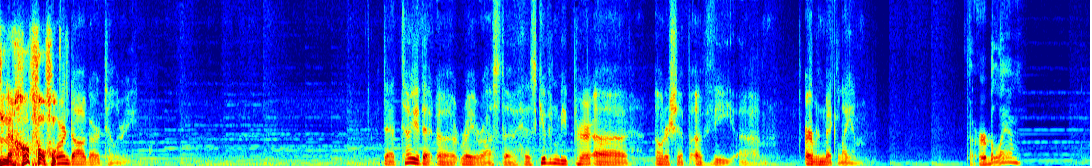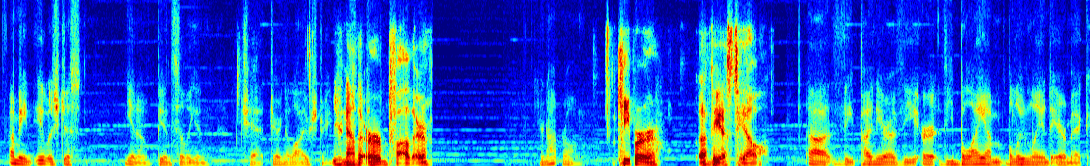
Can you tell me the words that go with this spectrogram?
no! Corn dog artillery. Dad, tell you that uh, Ray Rasta has given me per, uh, ownership of the um, Urban Mech Lamb. the Herbalam? I mean, it was just, you know, being silly in chat during a live stream. You're now the herb father, You're not wrong. keeper of the STL. Uh, the pioneer of the er, the Blam Balloon Land Air Mech,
